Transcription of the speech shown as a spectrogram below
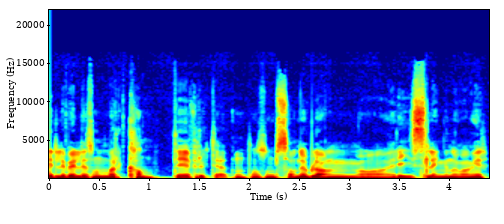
veldig veldig sånn markante i fruktigheten. Sånn som Sauvignon Blanc og Riesling noen ganger.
